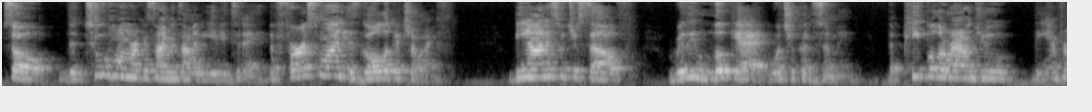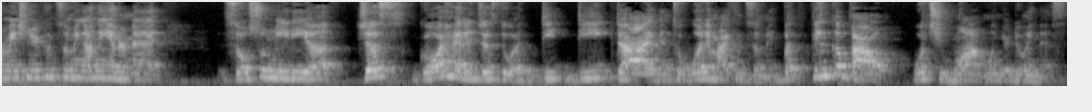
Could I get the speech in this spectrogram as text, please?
So, the two homework assignments I'm going to give you today. The first one is go look at your life. Be honest with yourself. Really look at what you're consuming. The people around you, the information you're consuming on the internet, social media, just go ahead and just do a deep deep dive into what am I consuming. But think about what you want when you're doing this.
